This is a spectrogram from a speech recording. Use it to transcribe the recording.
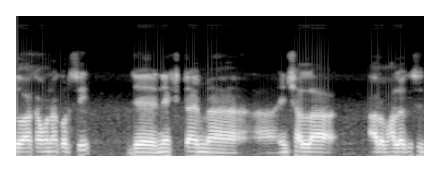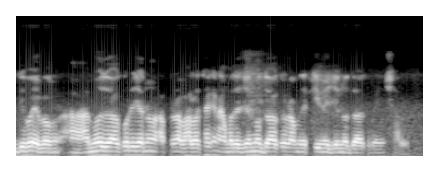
দোয়া কামনা করছি যে নেক্সট টাইম ইনশাল্লাহ আরও ভালো কিছু দিব এবং আমিও দোয়া করি যেন আপনারা ভালো থাকেন। আমাদের জন্য দোয়া করবেন আমাদের টিমের জন্য দোয়া করবেন ইনশাল্লাহ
